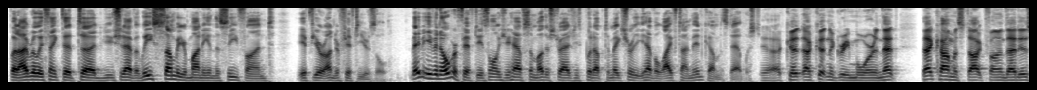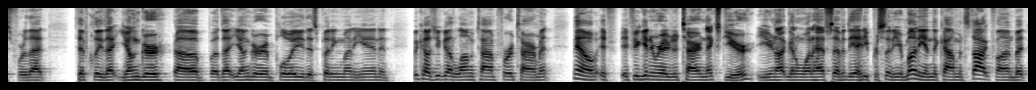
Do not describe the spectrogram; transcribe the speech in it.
but I really think that uh, you should have at least some of your money in the C fund if you're under 50 years old maybe even over 50 as long as you have some other strategies put up to make sure that you have a lifetime income established. Yeah, I, could, I couldn't agree more. And that, that common stock fund, that is for that typically that younger uh, that younger employee that's putting money in and because you've got a long time for retirement. Now, if, if you're getting ready to retire next year, you're not going to want to have 70, 80% of your money in the common stock fund, but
